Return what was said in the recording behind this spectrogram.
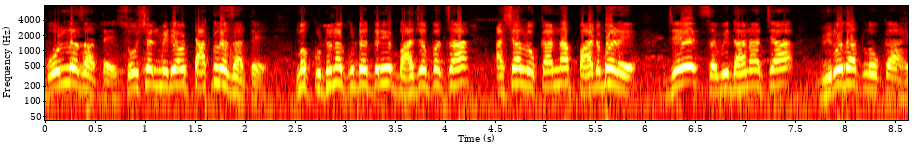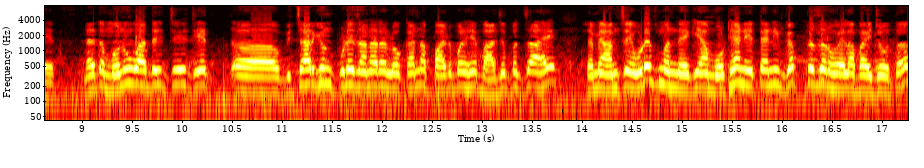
बोललं जाते सोशल मीडियावर टाकलं जाते मग कुठं ना कुठंतरी भाजपचा अशा लोकांना पाठबळ आहे जे संविधानाच्या विरोधात लोक आहेत. नाही तर मनुवादीचे जे विचार घेऊन पुढे जाणाऱ्या लोकांना पाठबळ हे भाजपचं आहे. त्यामुळे आमचं एवढंच म्हणणं आहे की या मोठ्या नेत्यांनी व्यक्त जर व्हायला पाहिजे होतं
